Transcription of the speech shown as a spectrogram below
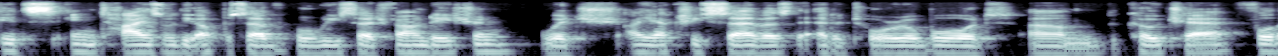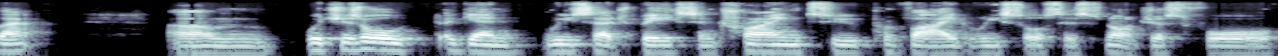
it's in ties with the Upper Cervical Research Foundation, which I actually serve as the editorial board, um, the co-chair for that, um, which is all again research based and trying to provide resources not just for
